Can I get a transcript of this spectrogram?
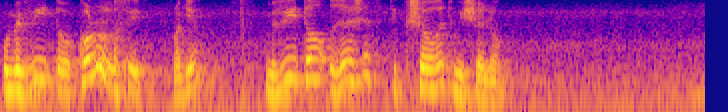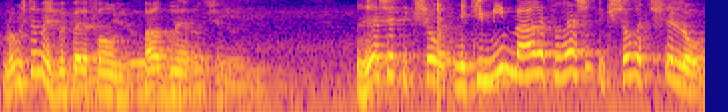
הוא מביא איתו, כל נשיא מגיע, מביא איתו רשת תקשורת משלו. הוא לא משתמש בפלאפון, פרטנר. רשת תקשורת, מקימים בארץ רשת תקשורת שלו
